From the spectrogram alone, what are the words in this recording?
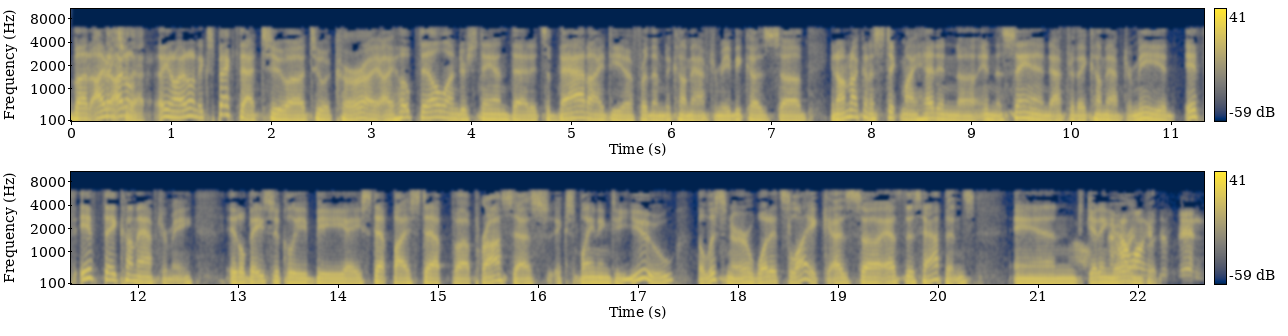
But I, I don't, you know, I don't expect that to uh, to occur. I, I hope they'll understand that it's a bad idea for them to come after me because, uh, you know, I'm not going to stick my head in uh, in the sand after they come after me. If if they come after me, it'll basically be a step by step process explaining to you, the listener, what it's like as uh, as this happens and getting Now, your how long input. has this been?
